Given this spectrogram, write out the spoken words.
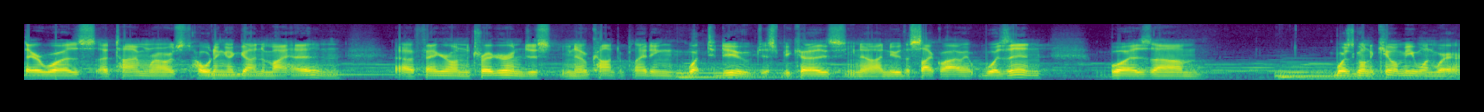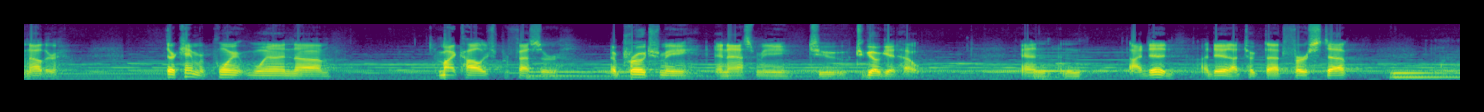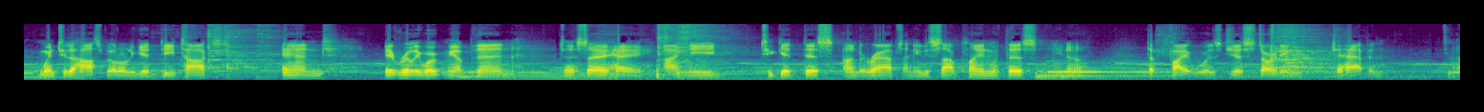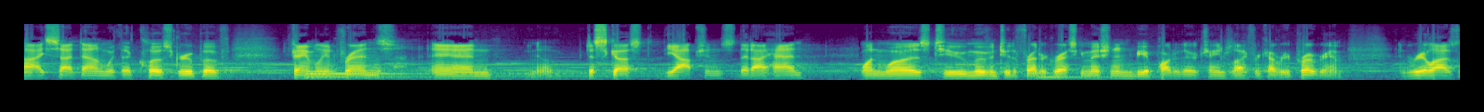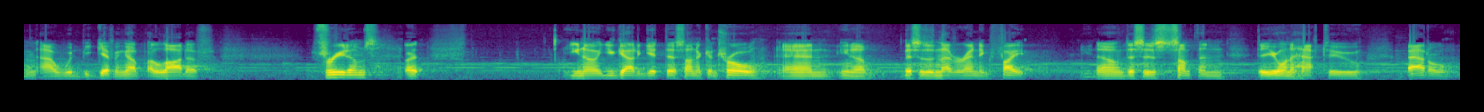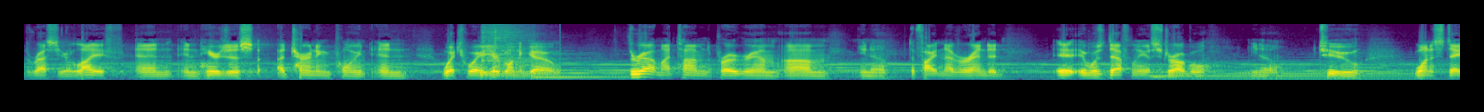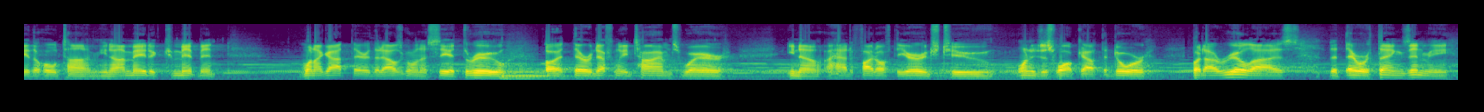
There was a time where I was holding a gun to my head and a finger on the trigger and just, you know, contemplating what to do just because, you know, I knew the cycle I was in was, um, was going to kill me one way or another. There came a point when uh, my college professor approached me and asked me to, to go get help. And, and I did. I did. I took that first step went to the hospital to get detoxed, and it really woke me up then to say, hey, I need to get this under wraps. I need to stop playing with this. You know, the fight was just starting to happen. I sat down with a close group of family and friends and, you know, discussed the options that I had. One was to move into the Frederick Rescue Mission and be a part of their Change Life Recovery program and realizing I would be giving up a lot of freedoms. But, you know, you got to get this under control. And, you know, this is a never ending fight. You know, this is something that you're going to have to battle the rest of your life. And, and here's just a turning point in which way you're going to go. Throughout my time in the program, um, you know, the fight never ended. It, it was definitely a struggle, you know, to want to stay the whole time. You know, I made a commitment when I got there that I was going to see it through, but there were definitely times where, you know, I had to fight off the urge to want to just walk out the door. But I realized that there were things in me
